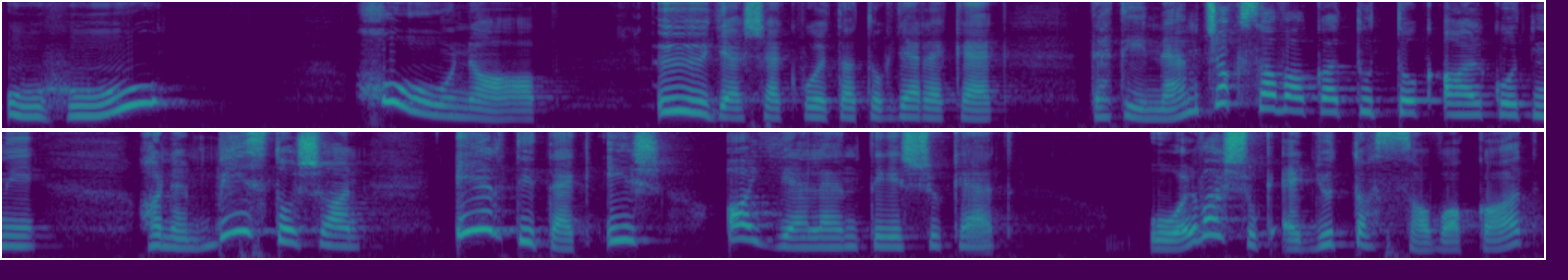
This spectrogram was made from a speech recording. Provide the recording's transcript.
uhu, hónap. Ügyesek voltatok, gyerekek, de ti nem csak szavakat tudtok alkotni, hanem biztosan értitek is a jelentésüket. Olvassuk együtt a szavakat,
